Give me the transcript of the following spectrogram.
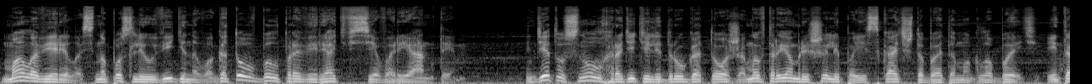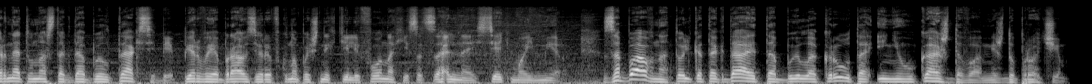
Мало верилось, но после увиденного готов был проверять все варианты. Дед уснул, родители друга тоже. Мы втроем решили поискать, чтобы это могло быть. Интернет у нас тогда был так себе. Первые браузеры в кнопочных телефонах и социальная сеть Мой мир. Забавно, только тогда это было круто и не у каждого, между прочим.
